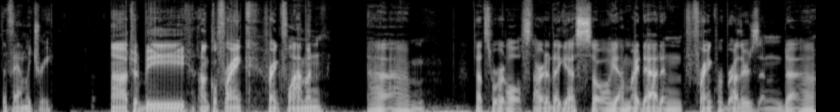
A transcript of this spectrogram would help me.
the family tree? Uh, it would be Uncle Frank, Frank Flaman. Um, that's where it all started, I guess. So yeah, my dad and Frank were brothers, and uh,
